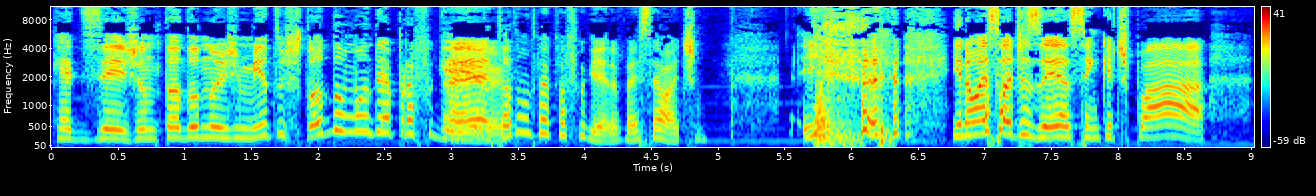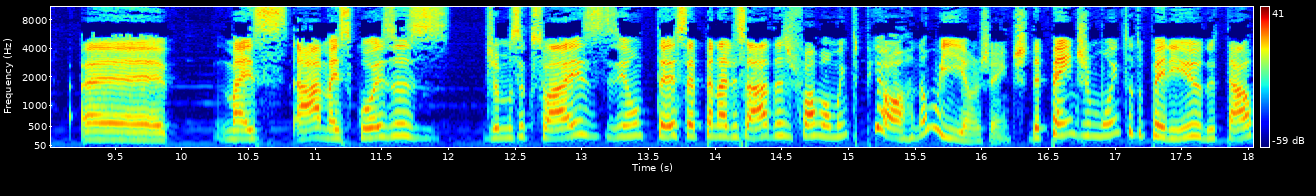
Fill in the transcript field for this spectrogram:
Quer dizer, juntando nos mitos, todo mundo ia pra fogueira. É, todo mundo vai pra fogueira, vai ser ótimo. E, e não é só dizer assim que, tipo, ah, é, mas, ah, mas coisas de homossexuais iam ter ser penalizadas de forma muito pior. Não iam, gente. Depende muito do período e tal.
